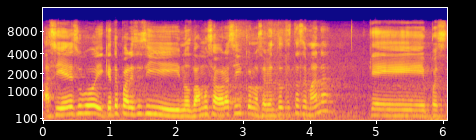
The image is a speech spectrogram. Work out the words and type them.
Así es, Hugo. ¿Y qué te parece si nos vamos ahora sí con los eventos de esta semana? Que pues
